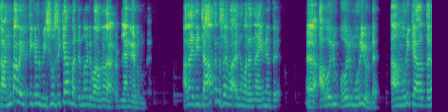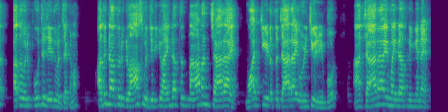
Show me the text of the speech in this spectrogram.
കണ്ട വ്യക്തികൾ വിശ്വസിക്കാൻ പറ്റുന്നവർ പറഞ്ഞതാണ് ഞാൻ കേട്ടിട്ടുണ്ട്. അതായത് ഈ ചാത്തൻ സേവ എന്ന് പറയുന്ന അതിനകത്ത് ഒരു ഒരു മുറിയുണ്ട്. ആ മുറിക്കകത്ത് അത് ഒരു പൂജ ചെയ്ത് വെച്ചേക്കണം. അതിന്റെ അകത്ത് ഒരു ഗ്ലാസ് വെച്ചിരിക്കും. അതിന്റെ അകത്ത് നാടൻ ചാരായം വാറ്റിയെടുത്ത് ചാരായം ഒഴിച്ചു കഴിയുമ്പോൾ ആ ചാരായം അതിന്റെ അകത്ത് ഇങ്ങനെ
